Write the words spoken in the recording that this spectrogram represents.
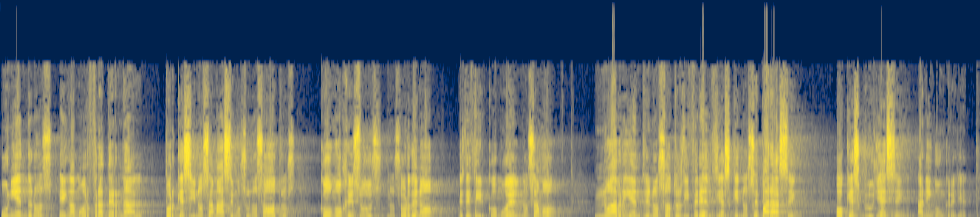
uniéndonos en amor fraternal, porque si nos amásemos unos a otros como Jesús nos ordenó, es decir, como Él nos amó, no habría entre nosotros diferencias que nos separasen o que excluyesen a ningún creyente.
